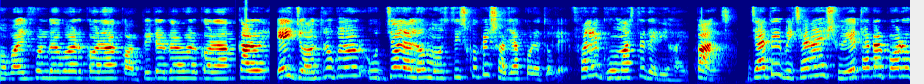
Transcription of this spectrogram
মোবাইল ফোন ব্যবহার করা কম্পিউটার ব্যবহার করা। কারণ এই যন্ত্রগুলোর উজ্জ্বল আলো মস্তিষ্ককে সজাগ করে তোলে, ফলে ঘুম আসতে দেরি হয়। পাঁচ, যাদের বিছানায় শুয়ে থাকার পরও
